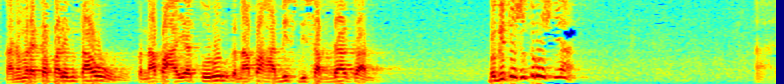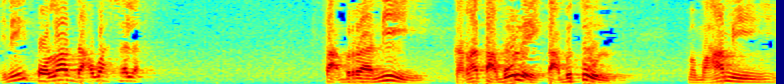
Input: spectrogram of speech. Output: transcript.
Karena mereka paling tahu kenapa ayat turun, kenapa hadis disabdakan. Begitu seterusnya. Nah, ini pola dakwah salaf. Tak berani karena tak boleh, tak betul memahami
